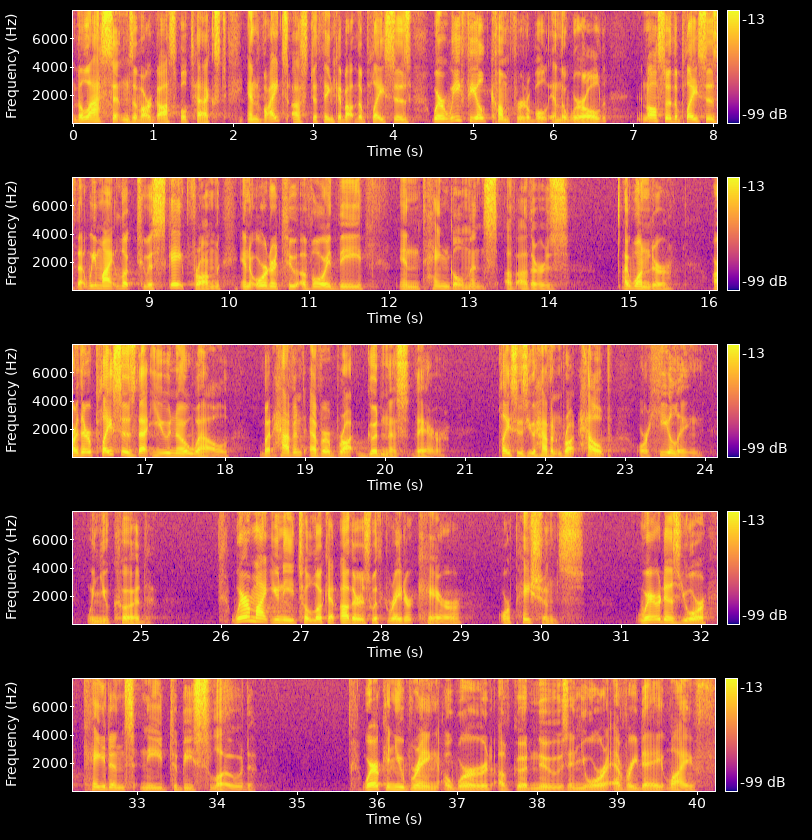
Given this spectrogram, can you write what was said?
The last sentence of our gospel text invites us to think about the places where we feel comfortable in the world and also the places that we might look to escape from in order to avoid the entanglements of others. I wonder are there places that you know well but haven't ever brought goodness there? Places you haven't brought help or healing when you could? Where might you need to look at others with greater care or patience? Where does your cadence need to be slowed? Where can you bring a word of good news in your everyday life?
